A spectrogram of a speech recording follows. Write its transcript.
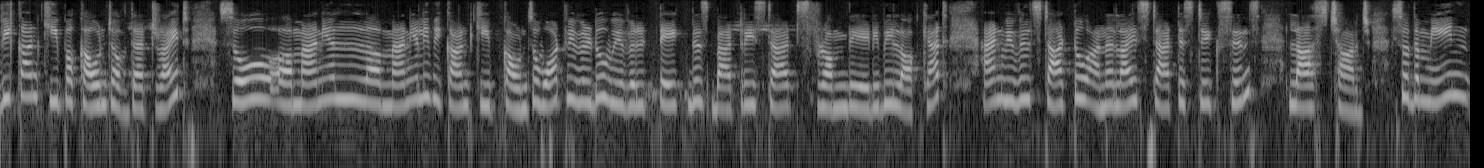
we can't keep a count of that right so uh, manual uh, manually we can't keep count so what we will do we will take this battery stats from the ADB logcat and we will start to analyze statistics since last charge. So the main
